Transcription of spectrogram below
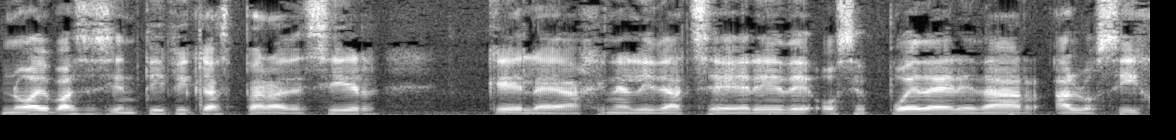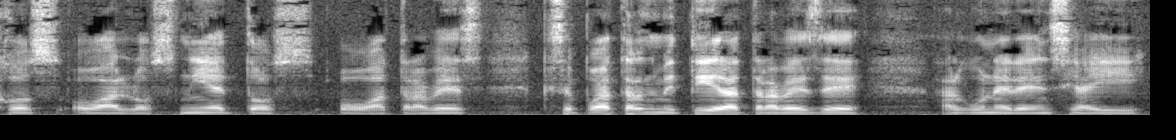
No hay bases científicas para decir que la genialidad se herede o se pueda heredar a los hijos o a los nietos o a través, que se pueda transmitir a través de alguna herencia y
